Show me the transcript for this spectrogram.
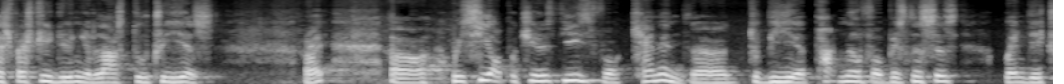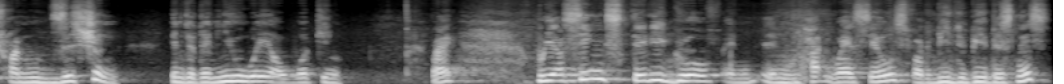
especially during the last two three years right? Uh, we see opportunities for Canon uh, to be a partner for businesses when they transition into the new way of working, right? We are seeing steady growth in, in hardware sales for the B2B business,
